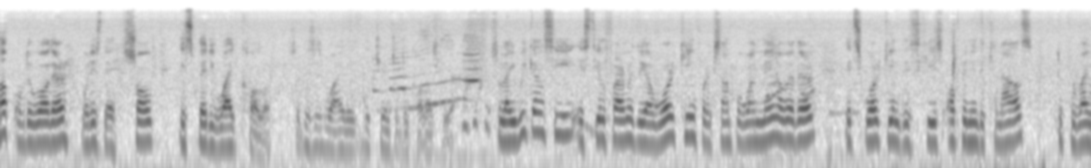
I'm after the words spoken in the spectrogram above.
top of the water what is the salt is very white color. So this is why the, change of the colors here. So like we can see steel farmers they are working for example one man over there it's working this he's opening the canals to provide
